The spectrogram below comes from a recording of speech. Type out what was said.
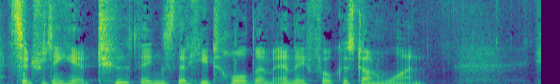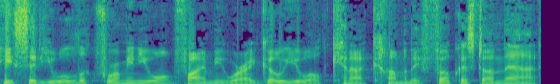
It's interesting, he had two things that he told them, and they focused on one. He said, You will look for me and you won't find me. Where I go, you will cannot come. And they focused on that,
